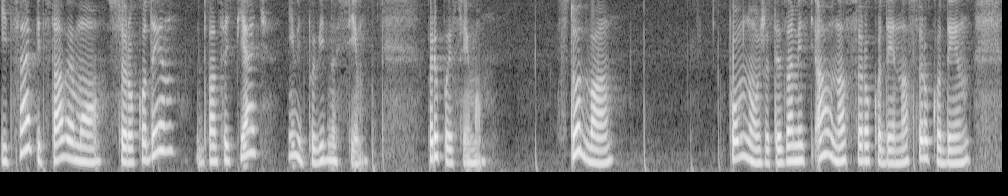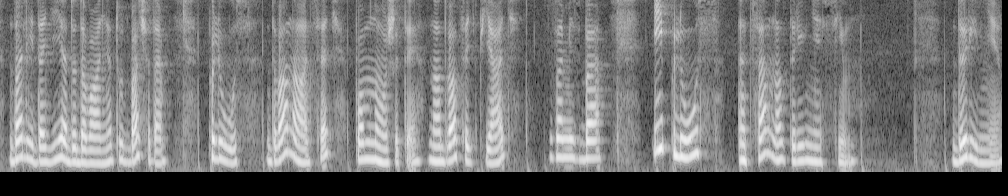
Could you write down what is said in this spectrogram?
і С підставимо 41. 25 і, відповідно, 7. Переписуємо. 102 помножити. Замість А у нас 41 на 41. Далі дія додавання. Тут, бачите? Плюс 12 помножити на 25 замість Б. І плюс це в нас дорівнює 7. Дорівнює.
